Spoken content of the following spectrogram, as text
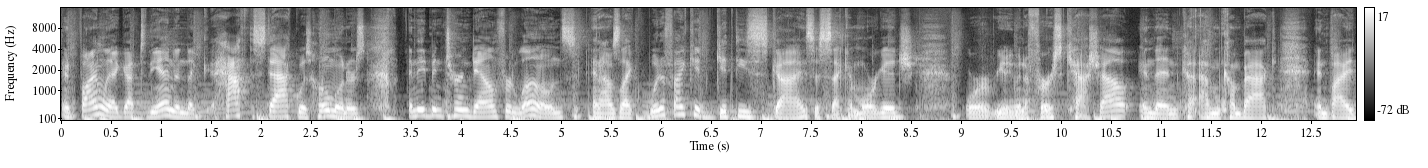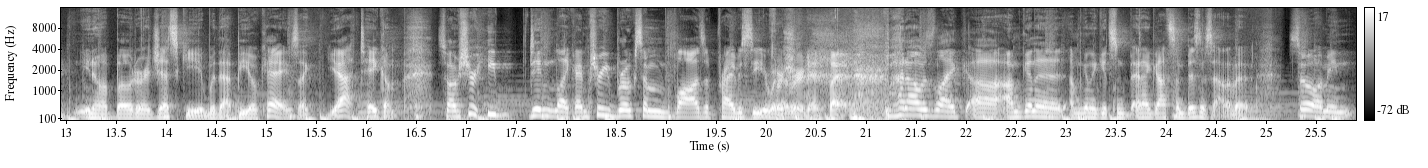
And finally I got to the end and like half the stack was homeowners and they'd been turned down for loans. And I was like, what if I could get these guys a second mortgage or you know, even a first cash out and then have them come back and buy, you know, a boat or a jet ski? Would that be okay? He's like, yeah, take them. So I'm sure he didn't like. I'm sure you broke some laws of privacy or whatever. For sure did, but But I was like, uh, I'm gonna, I'm gonna get some, and I got some business out of it. So I mean,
